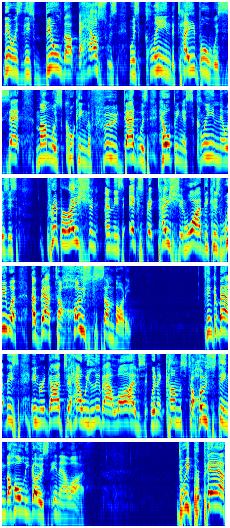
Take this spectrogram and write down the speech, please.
there was this build up. The house was was clean. The table was set. Mum was cooking the food. Dad was helping us clean. There was this preparation and this expectation. Why? Because we were about to host somebody. Think about this in regard to how we live our lives when it comes to hosting the Holy Ghost in our life. Do we prepare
